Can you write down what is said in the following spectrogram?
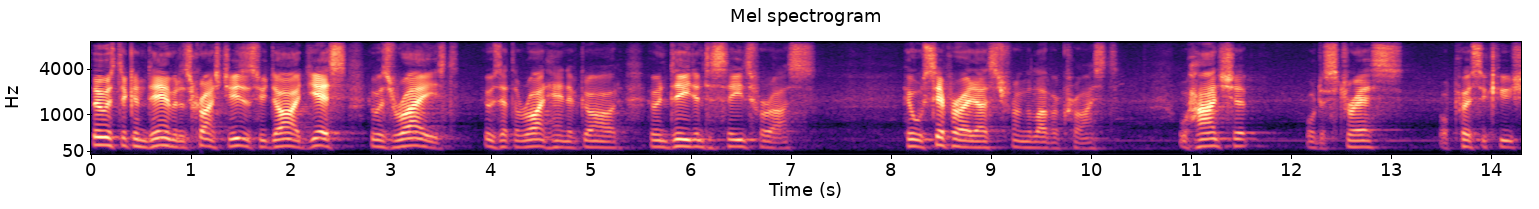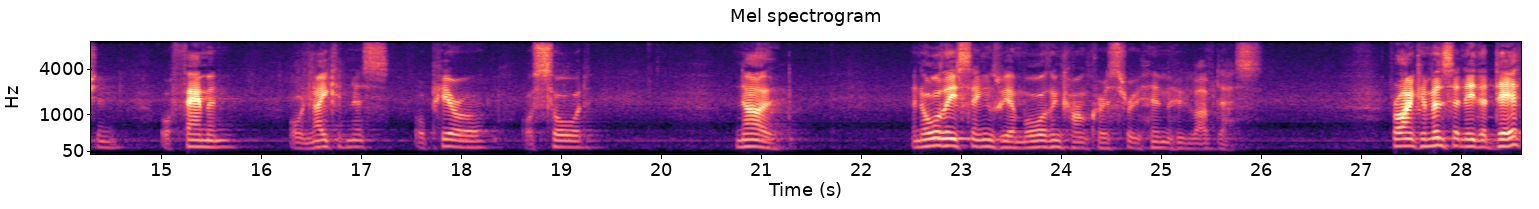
Who is to condemn? It is Christ Jesus who died, yes, who was raised, who is at the right hand of God, who indeed intercedes for us who will separate us from the love of Christ, or hardship, or distress, or persecution, or famine, or nakedness, or peril, or sword. No. In all these things we are more than conquerors through him who loved us. For I am convinced that neither death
